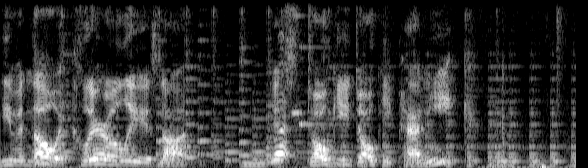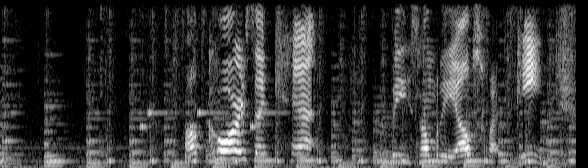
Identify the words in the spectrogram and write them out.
even though it clearly is not. It's Doki Doki Panic. Somebody else but Peach.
